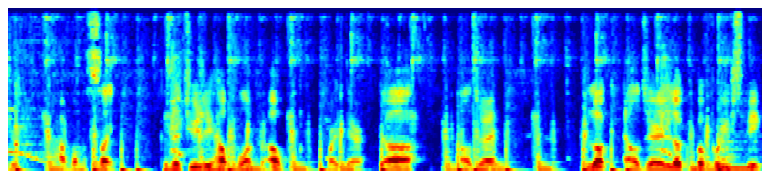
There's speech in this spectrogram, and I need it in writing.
should have on the site because that's usually helpful. Info- oh, right there. Duh, LJ. Look, LJ, look before you speak.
